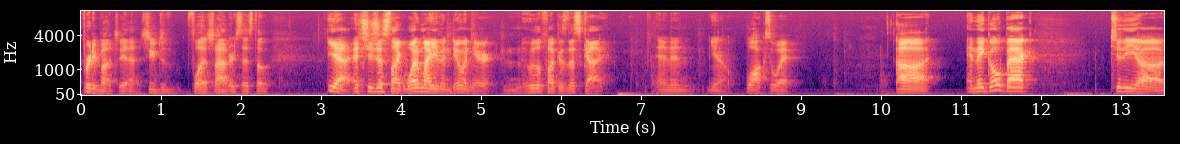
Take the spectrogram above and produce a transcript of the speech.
Pretty much, yeah. She just fleshed out her system. yeah, and she's just like, "What am I even doing here? Who the fuck is this guy?" And then you know walks away. Uh, and they go back to the uh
